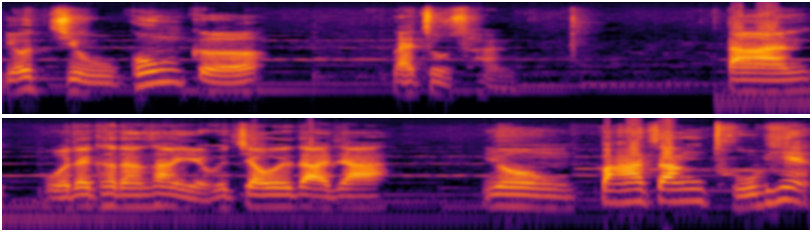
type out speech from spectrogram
由九宫格来组成。当然，我在课堂上也会教会大家。用八张图片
